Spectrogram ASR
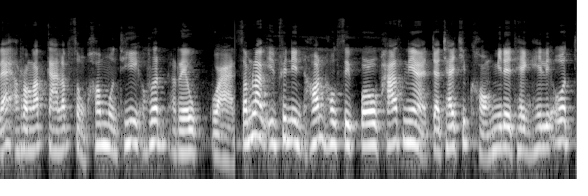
และรองรับการรับส่งข้อมูลที่รวดเร็วกว่า สำหรับ Infinix Hot 60 Pro Plus เนี่ย จะใช้ชิปของ MediaTek Helio G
